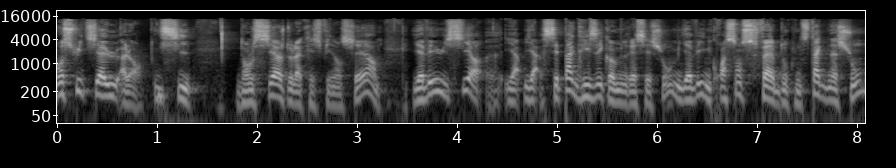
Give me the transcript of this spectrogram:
Ensuite, il y a eu, alors ici, dans le siège de la crise financière, il y avait eu ici, c'est pas grisé comme une récession, mais il y avait une croissance faible, donc une stagnation,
